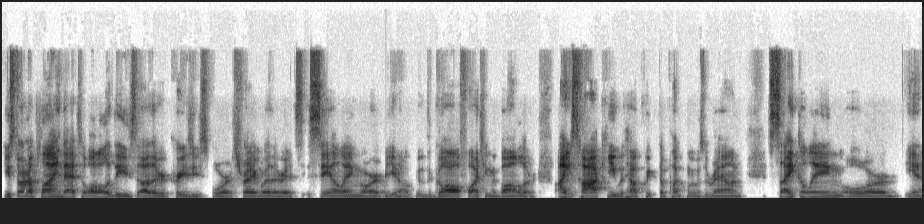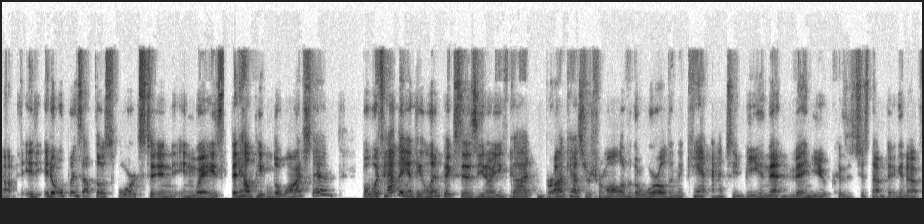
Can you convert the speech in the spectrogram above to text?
You start applying that to all of these other crazy sports, right? Whether it's sailing or, you know, the golf, watching the ball, or ice hockey with how quick the puck moves around, cycling, or, you know, it, it opens up those sports to in, in ways that help people to watch them. But what's happening at the Olympics is, you know, you've got broadcasters from all over the world and they can't actually be in that venue because it's just not big enough.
